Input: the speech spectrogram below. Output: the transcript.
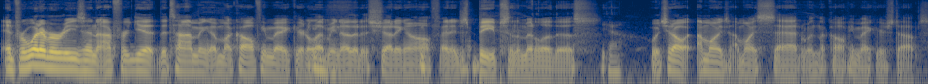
and for whatever reason, I forget the timing of my coffee maker to let me mm. know that it's shutting off, and it just beeps in the middle of this. yeah. Which it al- I'm always I'm always sad when the coffee maker stops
